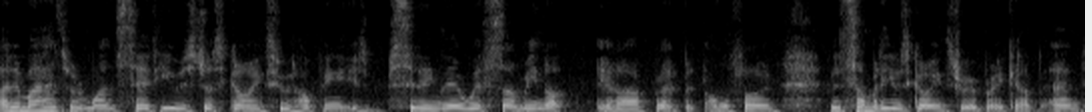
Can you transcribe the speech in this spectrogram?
I know my husband once said he was just going through helping, sitting there with somebody, not in our but on the phone with somebody who was going through a breakup, and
